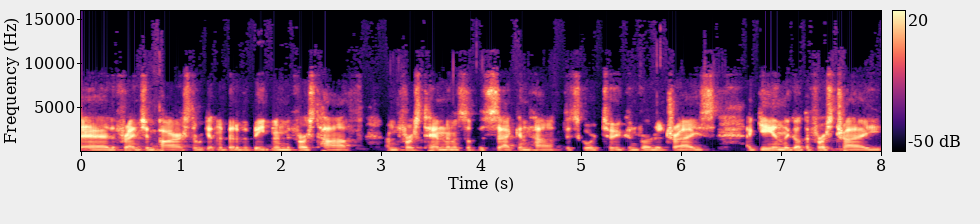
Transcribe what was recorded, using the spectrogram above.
uh, the French in Paris, they were getting a bit of a beating in the first half. And first 10 minutes of the second half, they scored two converted tries. Again, they got the first try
